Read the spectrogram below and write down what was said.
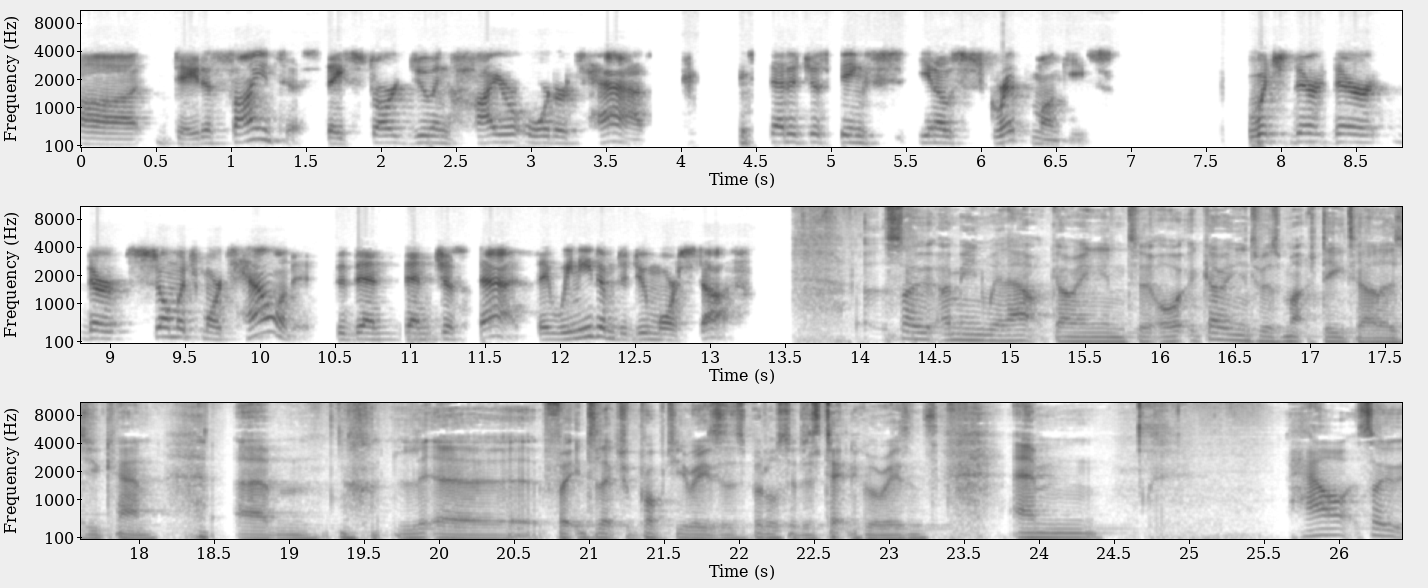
uh, data scientists. They start doing higher order tasks instead of just being, you know, script monkeys. Which they're they're they're so much more talented than than just that. They, we need them to do more stuff. So, I mean, without going into or going into as much detail as you can, um, uh, for intellectual property reasons, but also just technical reasons, um, how so?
